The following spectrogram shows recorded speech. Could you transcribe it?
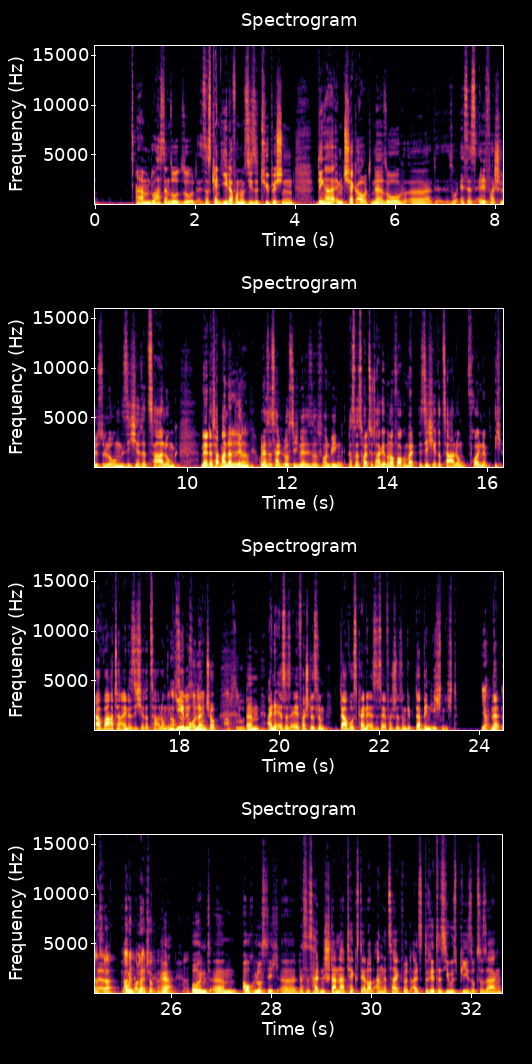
Ähm, du hast dann so, so, das kennt jeder von uns, diese typischen Dinger im Checkout, ne? so, äh, so SSL-Verschlüsselung, sichere Zahlung, ne? das hat man da ja. drin. Und das ist halt lustig, ne? das ist von wegen, dass das heutzutage immer noch vorkommt, weil sichere Zahlung, Freunde, ich erwarte eine sichere Zahlung in Absolut jedem Online-Shop. Absolut. Ähm, eine SSL-Verschlüsselung, da wo es keine SSL-Verschlüsselung gibt, da bin ich nicht. Ja, ne? ganz klar. Äh, Gerade im Online-Shop. Ja, und ähm, auch lustig, äh, das ist halt ein Standardtext, der dort angezeigt wird, als drittes USP sozusagen.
